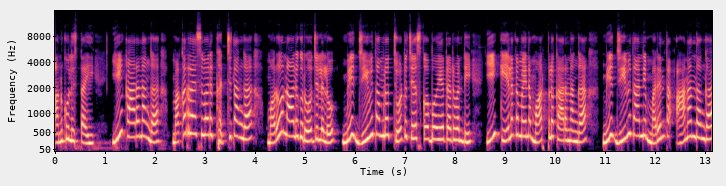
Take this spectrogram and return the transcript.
అనుకూలిస్తాయి. ఈ కారణంగా మకర రాశి వారు ఖచ్చితంగా మరో నాలుగు రోజులలో మీ జీవితంలో చోటు చేసుకోబోయేటటువంటి ఈ కీలకమైన మార్పుల కారణంగా మీ జీవితాన్ని మరింత ఆనందంగా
